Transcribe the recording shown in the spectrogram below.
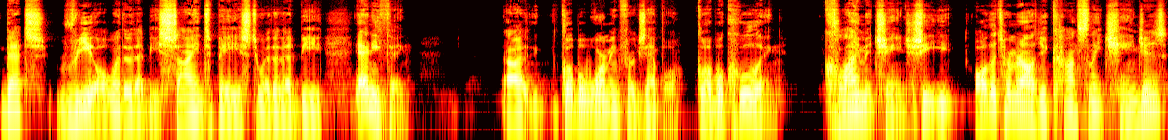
that's real, whether that be science based, whether that be anything, uh, global warming, for example, global cooling, climate change. See, all the terminology constantly changes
